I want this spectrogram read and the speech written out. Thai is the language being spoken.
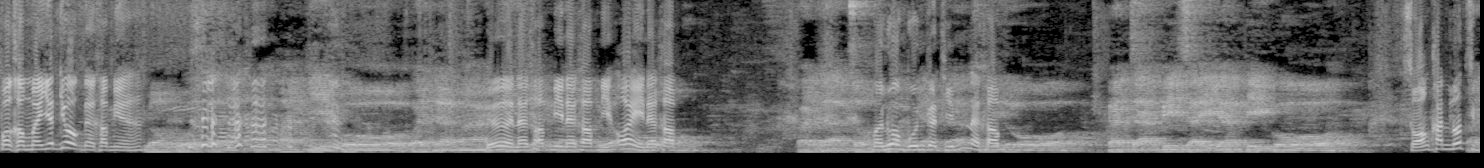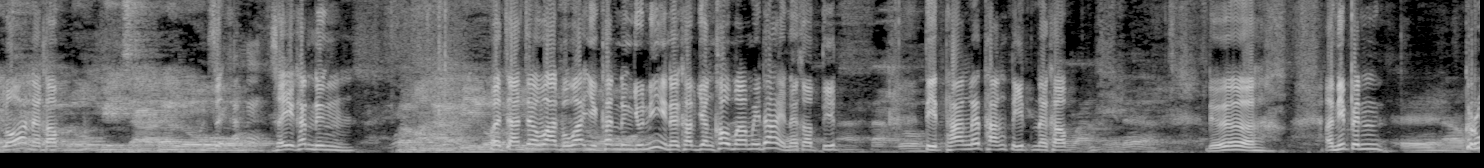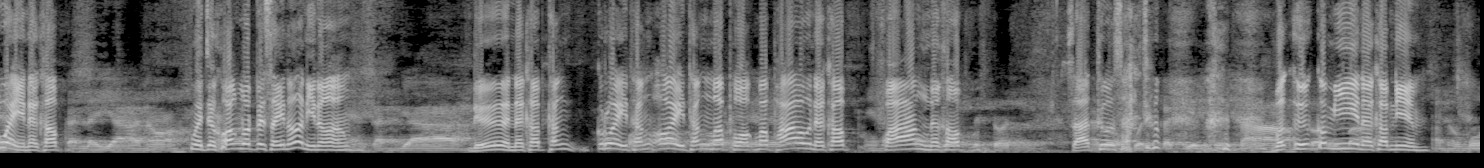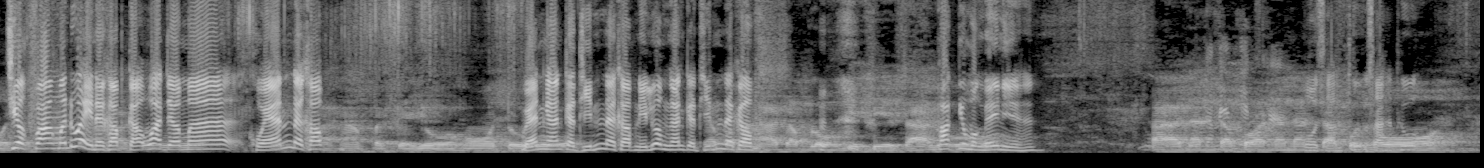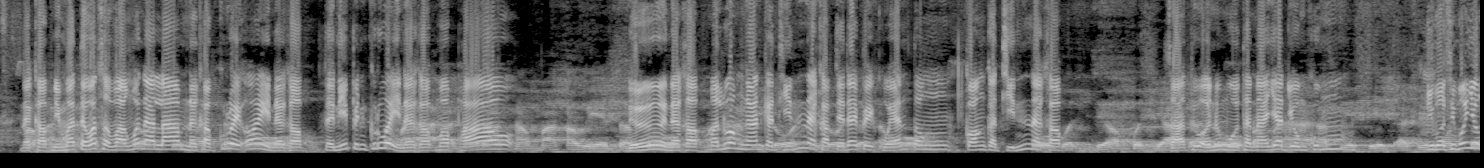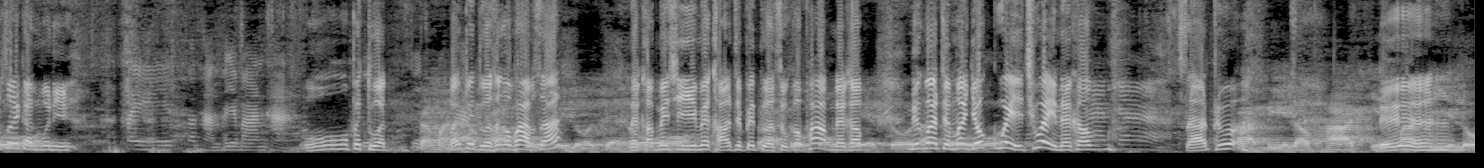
พ่อคำไม่ยัดโยกนะครับเนี่ยหลวงปู่มาจีโกก็จะมาเด้อนะครับนี่นะครับนี่อ้อยนะครับก็จะสมาร่วมบุญกฐินนะครับโยก็จะวิสัยยติโกสองคันรถสิบล้อนะครับโลวิชาทโลใส่ใส่อีกคันหนึ่งพระมหาวิโรพระอาจารย์เจ้าวาดบอกว่าอีกคันหนึ่งอยู่นี่นะครับ ยังเข้ามาไม่ได้นะครับ ติดติดทางและทางติดนะครับ เด้อ อันนี้เป็นเออเอากล้วยนะครับกันระยาเนาะเมื่อเจะคล้าของรถไปใส่เนาะนี่เนาะกันยาเด้อนะครับ ทั้งกล้วยทั้งอ้อย ทั้งมะพร้าวมะพร้าวนะครับฟางนะครับเป็นต้นสาธุสาธุกระเทียมเมตตาบักอึก็มีนะครับนี่อนุโมทเชือกฟางมาด้วยนะครับกะว่าจะมาแขวนนะครับนาปัจจโยโหตุแขวนงานกระถินนะครับ นี่ร่วมงานกระถินนะครับมหาดำรงบิเดสาโลพักอยู่หมองใดนี่ อานันตกรอนันโอ้ตสาธุปุณโญสาธุนะครับนี่มาแต่วัดสว่างวนารามนะครับ กล้วยอ้อยนะครับ แต่นี้เป็นกล้วยนะครับมะพร้าวธรรมะขเวสเด้อนะครับมาร่วมงานกระถินนะครับจะได้ไปแขวนตรงกองกระถินนะครับญเชื่อมปัญญสาธุอนุโมทนาญาติโยมคุ้มนี่บ่สิมายกซอยกันวันนี้ ไปสถานพยาบาลค่ะ โอ้ไปตรวจ ไปไปตรวจสุขภาพซะ นะครับแม่ชีแม่ขาวจะไปตรวจสุขภาพนะครับ นึกว่าจะมายกกล้วยช่วยนะครับ สาธุพระมีเราพาเจเด้อมามีโล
